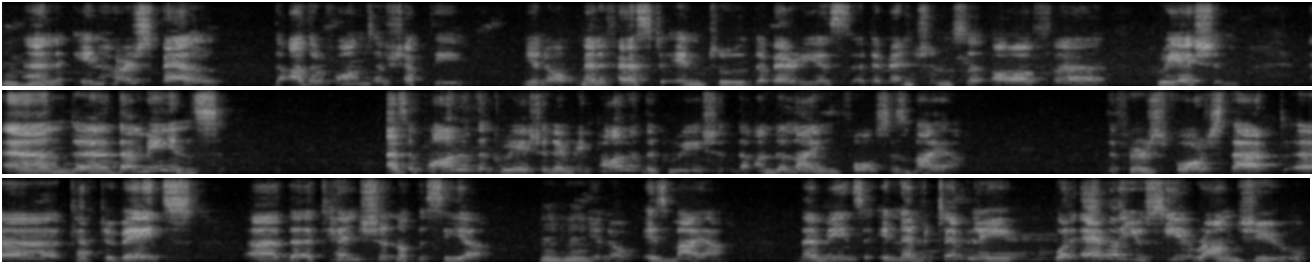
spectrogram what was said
mm-hmm. and in her spell, the other forms of Shakti, you know, manifest into the various dimensions of uh, creation, and uh, that means, as a part of the creation, every part of the creation, the underlying force is Maya, the first force that uh, captivates uh, the attention of the seer. Mm-hmm. You know, is Maya that means inevitably, whatever you see around you,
